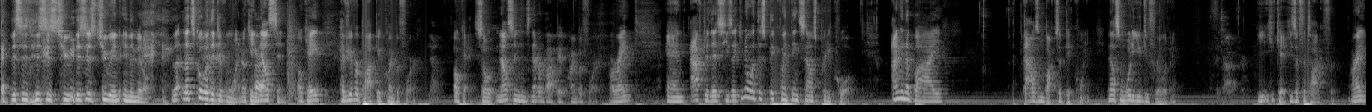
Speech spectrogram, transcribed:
This is this is too this is too in, in the middle. Let, us go with a different one. Okay, All right. Nelson. Okay, have you ever bought Bitcoin before? No. Okay, so Nelson has never bought Bitcoin before. All right, and after this, he's like, you know what, this Bitcoin thing sounds pretty cool. I'm gonna buy a thousand bucks of Bitcoin. Nelson, what do you do for a living? Photographer. He, he- okay, he's a photographer. All right,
